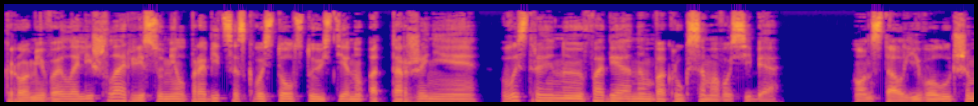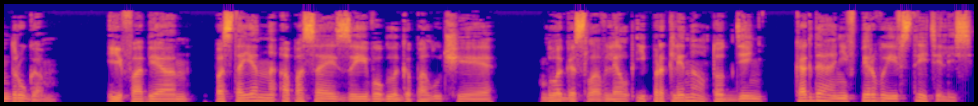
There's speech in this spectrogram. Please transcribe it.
Кроме Вэлла, лишь Ларри сумел пробиться сквозь толстую стену отторжения, выстроенную Фабианом вокруг самого себя. Он стал его лучшим другом, и Фабиан, постоянно опасаясь за его благополучие, благословлял и проклинал тот день, когда они впервые встретились.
